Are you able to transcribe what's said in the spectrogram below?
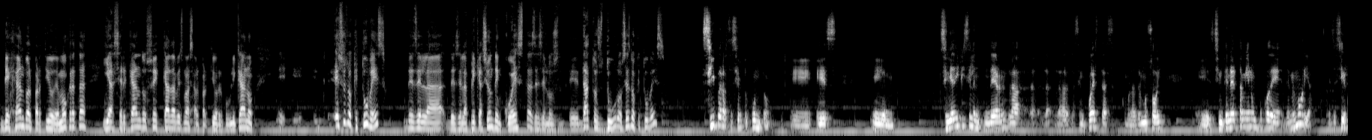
dejando al Partido Demócrata y acercándose cada vez más al Partido Republicano. Eh, eh, ¿Eso es lo que tú ves desde la, desde la aplicación de encuestas, desde los eh, datos duros? ¿Es lo que tú ves? Sí, pero hasta cierto punto. es sería difícil entender las encuestas como las vemos hoy eh, sin tener también un poco de, memoria. Es decir,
